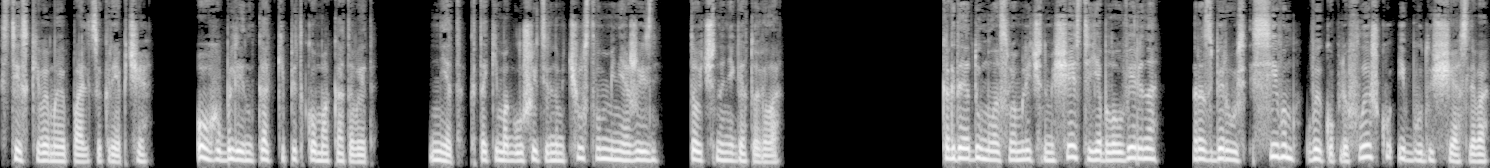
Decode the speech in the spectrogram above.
стискивая мои пальцы крепче. Ох, блин, как кипятком окатывает. Нет, к таким оглушительным чувствам меня жизнь точно не готовила. Когда я думала о своем личном счастье, я была уверена, разберусь с Сивом, выкуплю флешку и буду счастлива.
